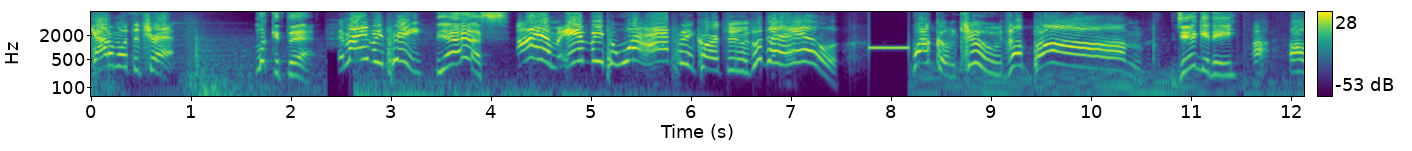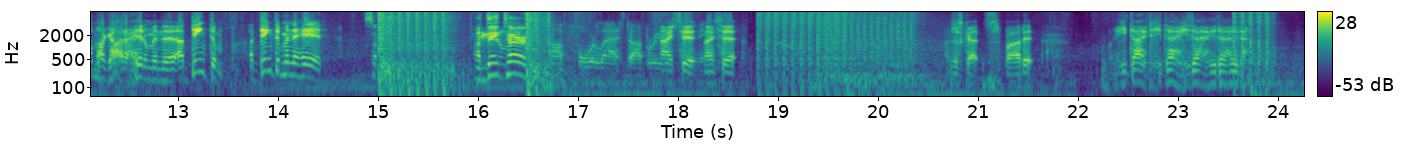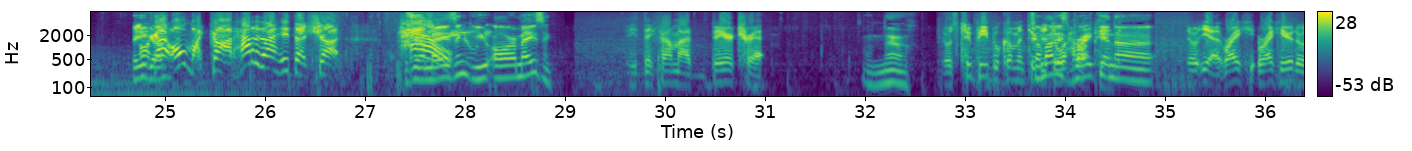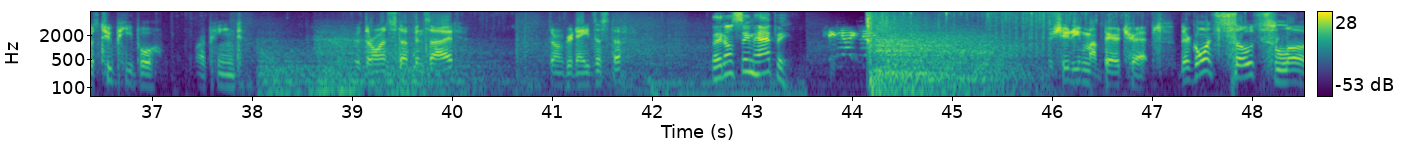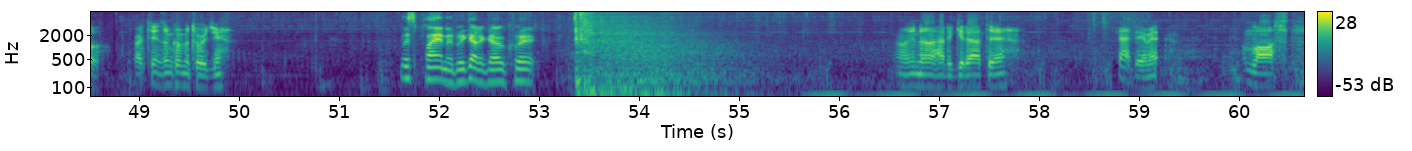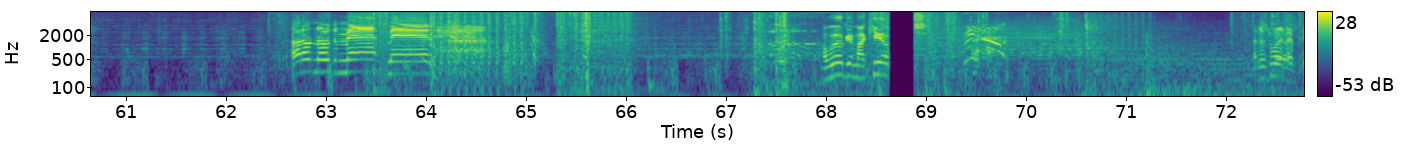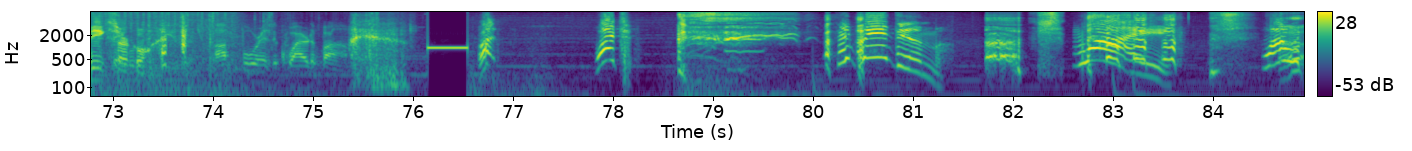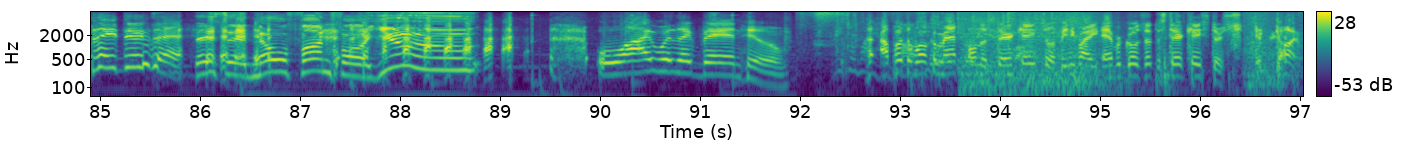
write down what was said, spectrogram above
got him with the trap. Look at that. Am I MVP? Yes. I am MVP. What happened, cartoons? What the hell? Welcome to the bomb. Diggity. Uh, oh my god, I hit him in the. I dinked him. I dinked him in the head. So, I dinked her. Top four last operator. Nice hit. Nice hit. I just got spotted. He died. He died. He died. He died. He died. There you oh, go. God, oh my god, how did I hit that shot? You're amazing. You are amazing. They, they found my bear trap. Oh no. There was two people coming through Somebody's the door. How about breaking. Uh, There- yeah, right, he- right here. There was two people. Or pinged. They're throwing stuff inside. Throwing grenades and stuff. they don't seem happy. They're shooting my bear traps. They're going so slow. Cartoons, I'm coming towards you. This planted. We gotta go quick. I don't even know how to get out there. God damn it. I'm lost. I don't know the map, man. I will get my kill. Just went in a big circle. Op four has acquired a bomb. what? What? they banned him. Why? Why would they do that? They said no fun for you. Why would they ban him? I put the welcome mat on the staircase, so if anybody ever goes up the staircase, they're, they're done.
